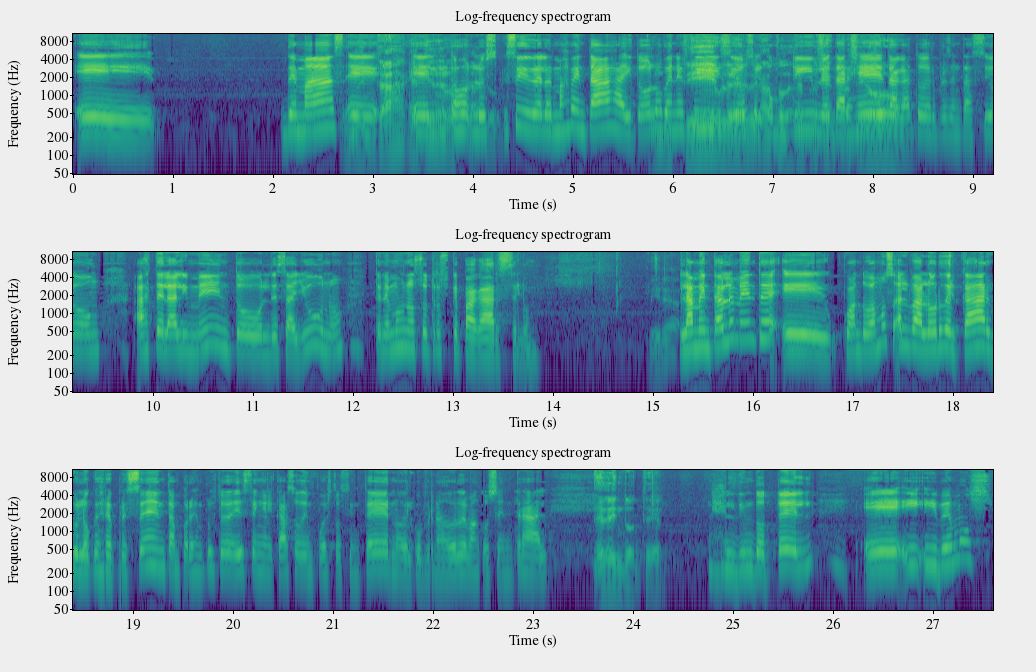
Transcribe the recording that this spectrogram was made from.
eh, demás, eh, sí, de las más ventajas y todos los beneficios, el combustible, tarjeta, gasto de representación, hasta el alimento, el desayuno, tenemos nosotros que pagárselo. Lamentablemente, eh, cuando vamos al valor del cargo y lo que representan, por ejemplo, ustedes dicen en el caso de impuestos internos, del gobernador del Banco Central. Desde Indotel el Dindotel, eh, y, vemos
